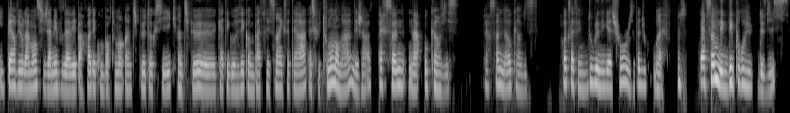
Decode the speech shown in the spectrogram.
hyper violemment si jamais vous avez parfois des comportements un petit peu toxiques, un petit peu euh, catégorisés comme pas très sains, etc. Parce que tout le monde en a déjà. Personne n'a aucun vice. Personne n'a aucun vice. Je crois que ça fait une double négation, je sais pas du coup. Bref. Personne n'est dépourvu de vice.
